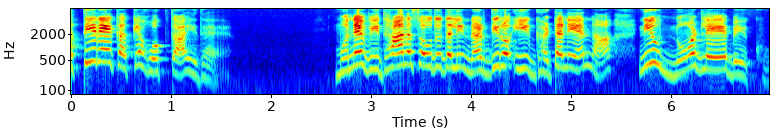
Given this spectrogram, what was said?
ಅತಿರೇಕಕ್ಕೆ ಹೋಗ್ತಾ ಇದೆ. ಮೊನ್ನೆ ವಿಧಾನಸೌಧದಲ್ಲಿ ನಡೆದಿರೋ ಈ ಘಟನೆಯನ್ನ ನೀವು ನೋಡಲೇಬೇಕು.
